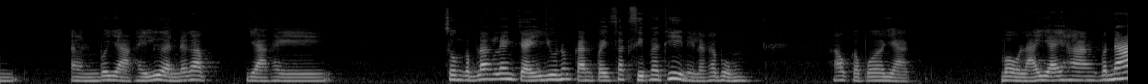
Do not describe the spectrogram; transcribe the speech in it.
มอันบ่อยากให้เลื่อนนะครับ อยากให้ส่งกำลังแรงใจอยู่น้ำกันไปสักสิบนาทีนี่แหละครับผมเฮาก็บ่อยากเบาหลายยายห่างปะนะ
